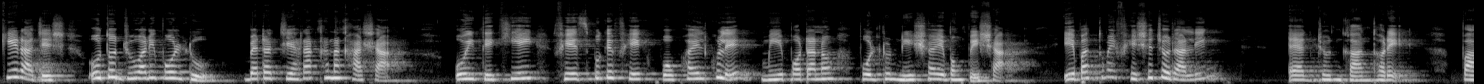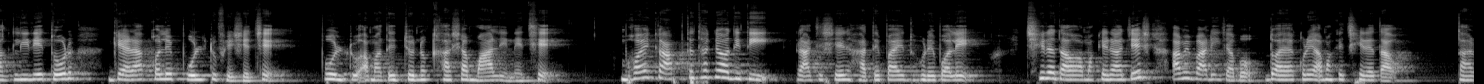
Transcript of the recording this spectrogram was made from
কে রাজেশ? ও তো জুয়ারি পল্টু। বেটার চেহারাখানা খাসা। ওই দেখিয়েই ফেসবুকে ফেক প্রোফাইল খুলে মেয়ে পটানো পল্টুর নেশা এবং পেশা। এবার তুমি ফেসেছো ডার্লিং? একজন গান ধরে, পাগলিরে তোর গ্যারাকলে পল্টু ফেসেছে। পল্টু আমাদের জন্য খাসা মাল এনেছে। ভয় কাঁপতে থাকে অদিতি, রাজেশের হাতে পায়ে ধরে বলে, ছেড়ে দাও আমাকে রাজেশ, আমি বাড়ি যাব, দয়া করে আমাকে ছেড়ে দাও। তার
